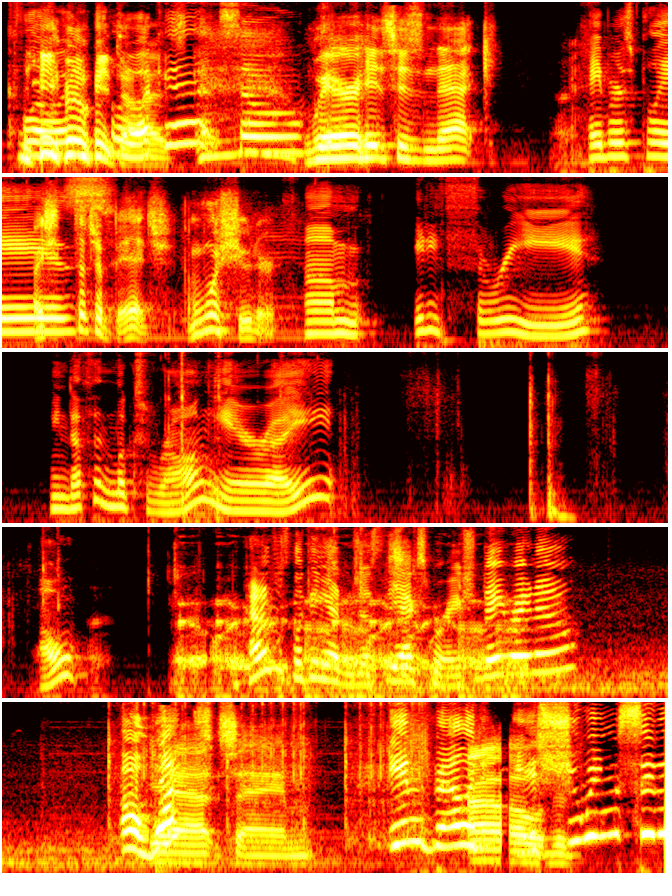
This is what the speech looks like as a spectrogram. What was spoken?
He really Cloaca? So Where is his neck? papers, please. She's such a bitch. I'm gonna shoot her. Um, eighty-three. I mean, nothing looks wrong here, right? Oh, I'm kind of just looking at just the expiration date right now. Oh, what? Yeah, same. Invalid Oh, the- issuing city?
